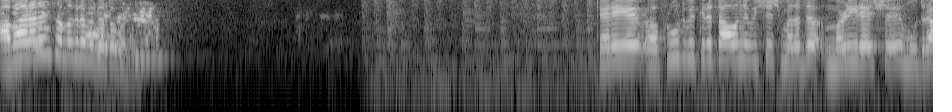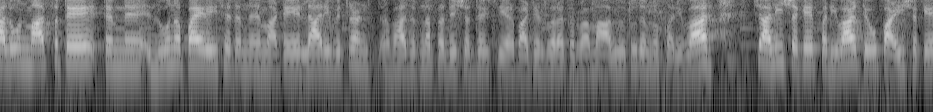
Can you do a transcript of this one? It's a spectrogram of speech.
આભાર આનંદ, સમગ્ર વિગતો વધુ ત્યારે ફ્રૂટ વિક્રેતાઓને વિશેષ મદદ મળી રહેશે મુદ્રા લોન મારફતે તેમને લોન અપાઈ રહી છે તેમને માટે લારી વિતરણ ભાજપના પ્રદેશ અધ્યક્ષ સી આર પાટીલ દ્વારા કરવામાં આવ્યું હતું તેમનો પરિવાર ચાલી શકે પરિવાર તેઓ પાળી શકે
